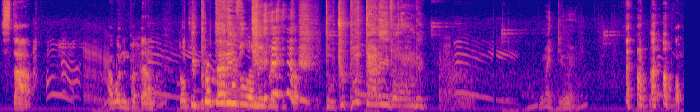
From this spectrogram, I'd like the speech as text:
Stop. I wouldn't put that on. Don't you put that evil on me, Don't you put that evil on me! What am I doing? I don't know.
